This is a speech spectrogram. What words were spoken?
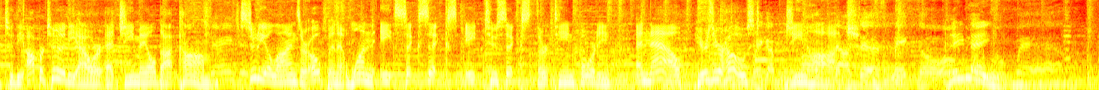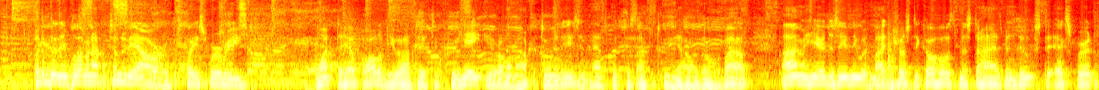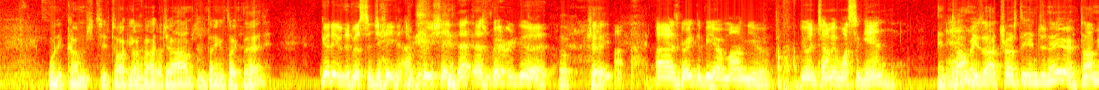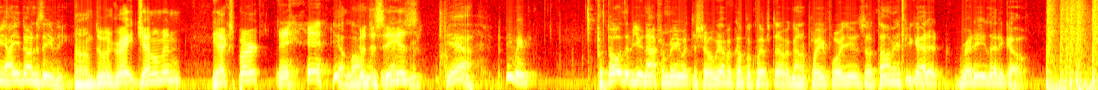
to the opportunity hour at gmail.com. Studio lines are open at 1 866 826 1340. And now, here's your host, Gene Hodge. Good evening. Welcome to the Employment Opportunity Hour, the place where we want to help all of you out there to create your own opportunities, and that's what this Opportunity Hour is all about. I'm here this evening with my trusty co-host, Mr. Heinzman Dukes, the expert when it comes to talking about jobs and things like that. Good evening, Mr. Gene. I appreciate that. That's very good. Okay. Uh, it's great to be here among you, you and Tommy once again. And Tommy's our trusty engineer. Tommy, how you doing this evening? I'm doing great, gentlemen. The expert. Yeah, long Good to see the you. Yeah. Anyway, for those of you not familiar with the show, we have a couple of clips that we're going to play for you. So, Tommy, if you got it ready, let it go.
